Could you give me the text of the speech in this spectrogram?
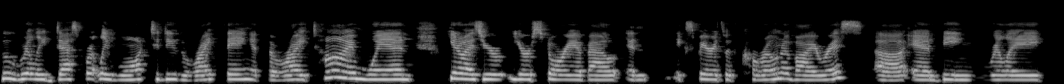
who really desperately want to do the right thing at the right time when you know as your your story about and experience with coronavirus uh, and being really,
